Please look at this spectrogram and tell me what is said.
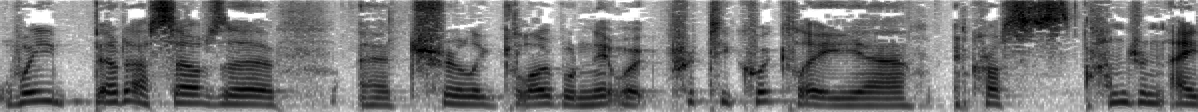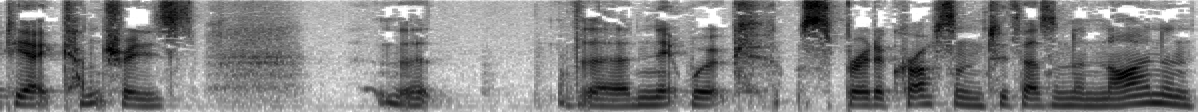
we built ourselves a, a truly global network pretty quickly uh, across 188 countries. That the network spread across in 2009, and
